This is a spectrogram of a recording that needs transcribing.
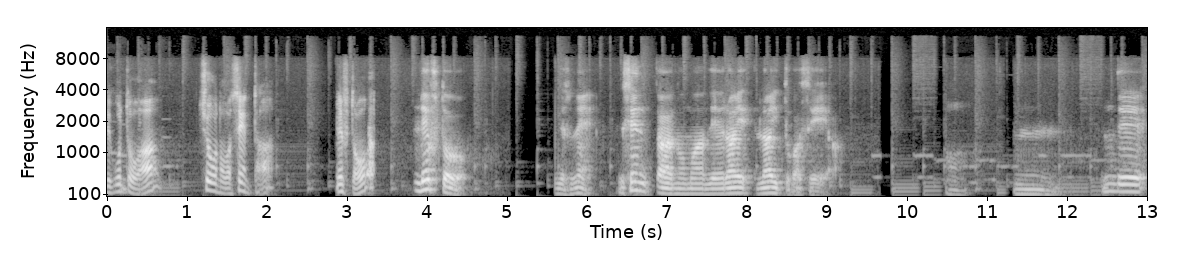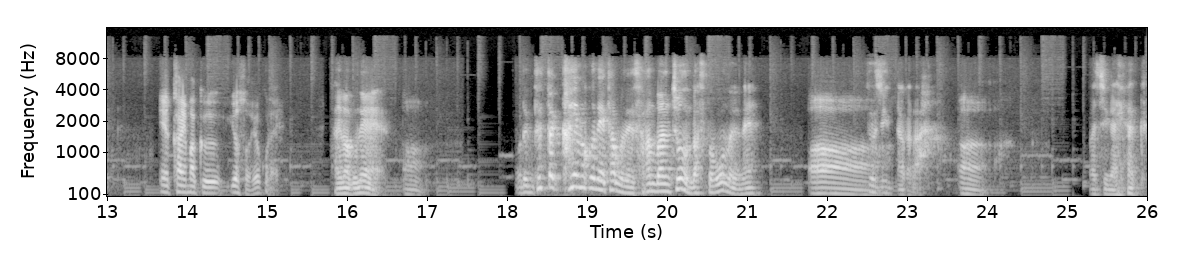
ってことは、長野はセンター？レフト？レフトですね。センターのまでライライトが聖也。うんうん。で、いや、開幕予想よ、これ。開幕ね。うん、俺絶対開幕ね、多分ね、3番長野出すと思うのよね。あ巨人だから。あ。間違いなく。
